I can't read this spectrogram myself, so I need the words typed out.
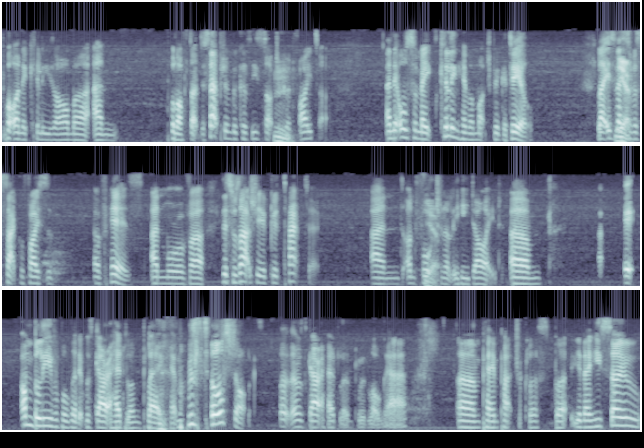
put on Achilles' armor and pull off that deception because he's such a Mm. good fighter. And it also makes killing him a much bigger deal. Like it's less Yeah. of a sacrifice of of his and more of a this was actually a good tactic. And unfortunately, he died. Um, it unbelievable that it was Garrett Hedlund playing him. I'm still shocked that there was Garrett Hedlund with long hair um, playing Patroclus. But you know, he's so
